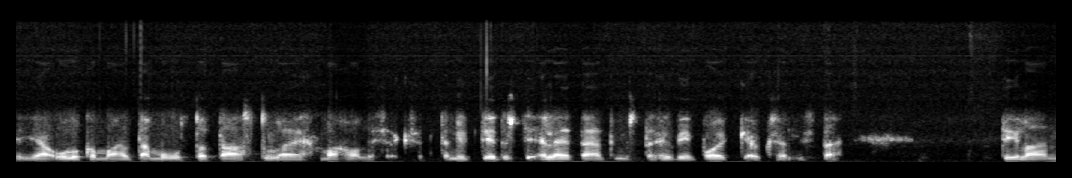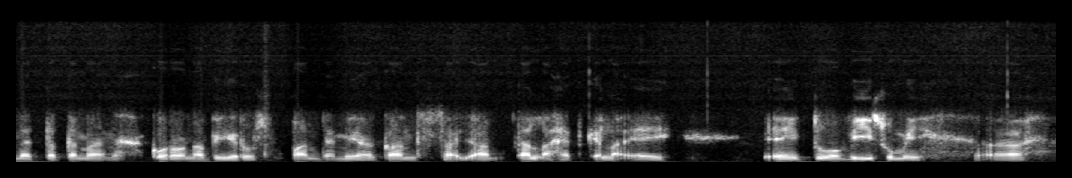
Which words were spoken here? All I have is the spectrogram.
ja ulkomailta muutto taas tulee mahdolliseksi. Että nyt tietysti eletään tämmöistä hyvin poikkeuksellista tilannetta tämän koronaviruspandemian kanssa ja tällä hetkellä ei, ei tuo viisumi äh,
